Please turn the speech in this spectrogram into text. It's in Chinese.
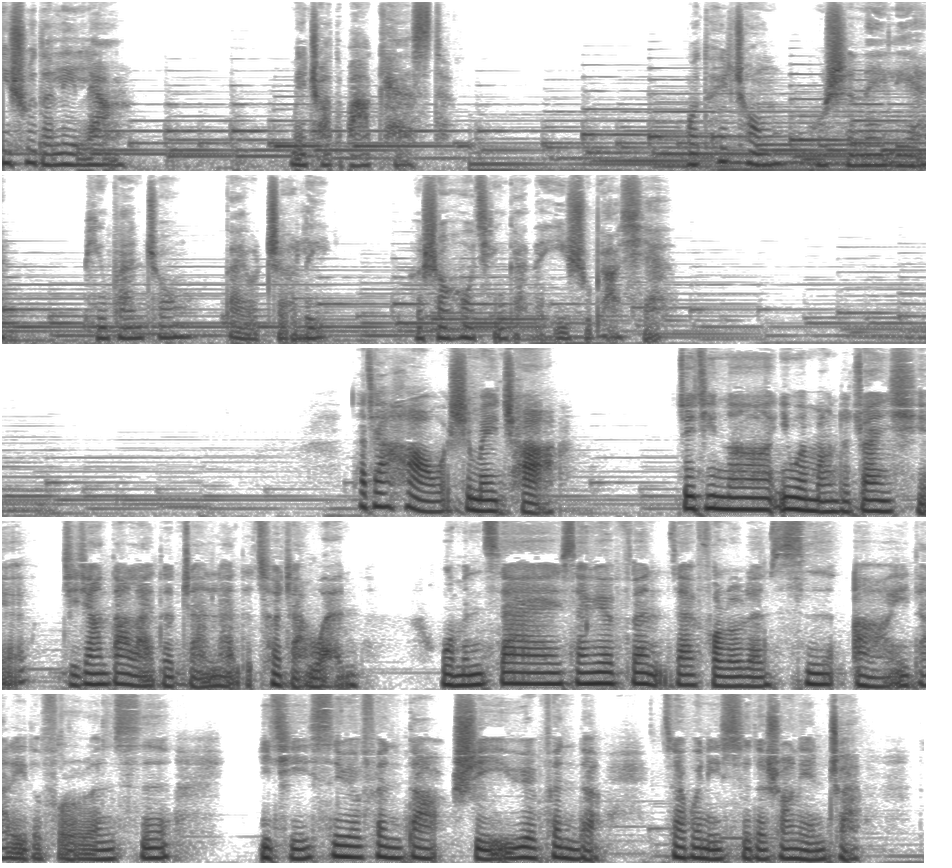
艺术的力量 m a t r a 的 Podcast。我推崇不是内敛、平凡中带有哲理和深厚情感的艺术表现。大家好，我是 m a t r a 最近呢，因为忙着撰写即将到来的展览的策展文。我们在三月份在佛罗伦斯啊，意大利的佛罗伦斯，以及四月份到十一月份的在威尼斯的双年展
